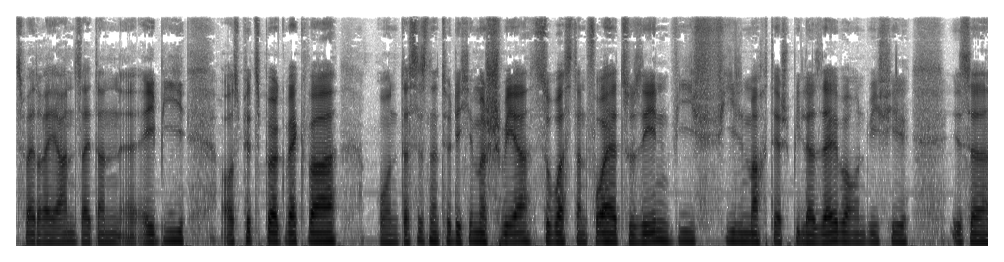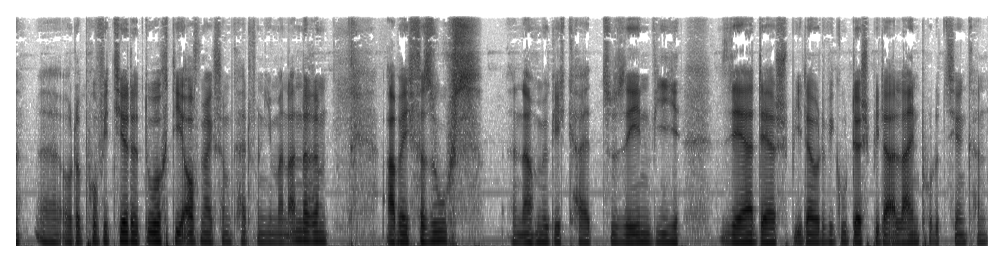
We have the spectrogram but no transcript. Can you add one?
zwei, drei Jahren, seit dann AB aus Pittsburgh weg war. Und das ist natürlich immer schwer, sowas dann vorher zu sehen, wie viel macht der Spieler selber und wie viel ist er oder profitiert er durch die Aufmerksamkeit von jemand anderem. Aber ich versuche es nach Möglichkeit zu sehen, wie sehr der Spieler oder wie gut der Spieler allein produzieren kann.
